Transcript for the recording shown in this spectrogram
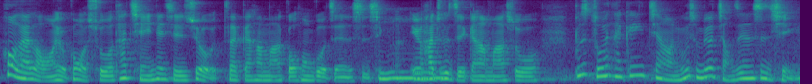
后来老王有跟我说，他前一天其实就有在跟他妈沟通过这件事情了，因为他就是直接跟他妈说，不是昨天才跟你讲，你为什么又讲这件事情？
